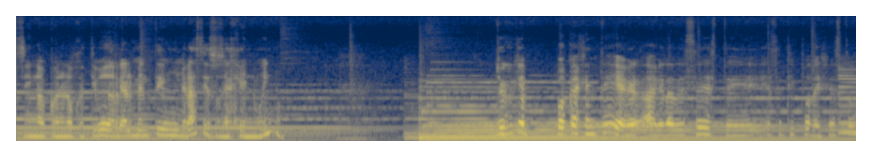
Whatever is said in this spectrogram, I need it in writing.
sino con el objetivo de realmente un gracias, o sea, genuino. Yo creo que poca gente agra- agradece este, este tipo de gestos.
